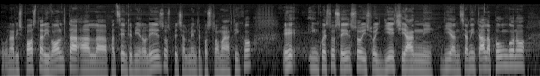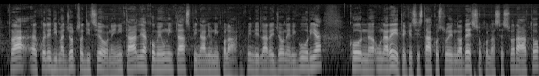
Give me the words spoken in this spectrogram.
una risposta rivolta al paziente mieloleso, specialmente post-traumatico, e in questo senso i suoi dieci anni di anzianità la pongono tra eh, quelle di maggior tradizione in Italia come unità spinali unipolari. Quindi la regione Liguria con una rete che si sta costruendo adesso con l'assessorato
